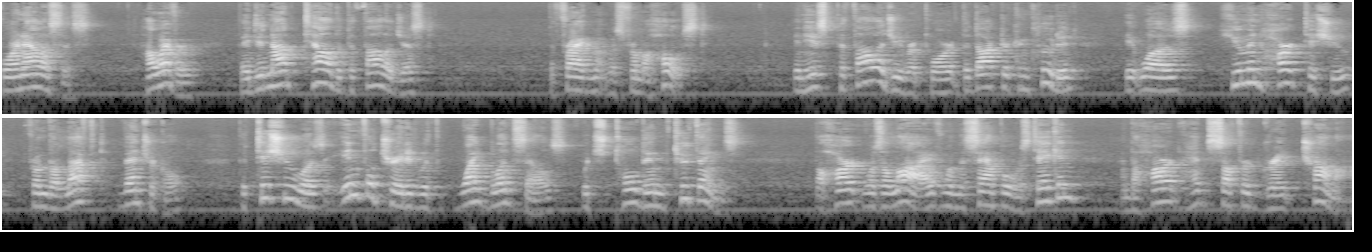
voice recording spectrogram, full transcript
for analysis. However, they did not tell the pathologist the fragment was from a host. In his pathology report, the doctor concluded it was human heart tissue from the left ventricle. The tissue was infiltrated with white blood cells, which told him two things. The heart was alive when the sample was taken, and the heart had suffered great trauma,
